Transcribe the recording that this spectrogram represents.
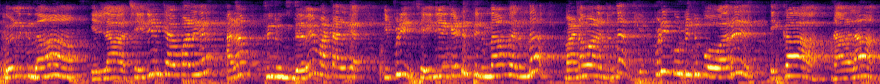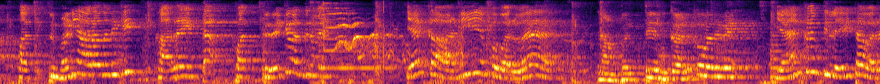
இவளுக்கு தான் எல்லா செய்தியும் கேட்பாளுங்க ஆனா திருந்தவே மாட்டாளுங்க இப்படி செய்தியை கேட்டு திருந்தாம இருந்தா மணவாளன் வந்து எப்படி கூட்டிட்டு போவாரு? ஏக்கா நான்லாம் பத்து மணி ஆராதனைக்கு கரெக்டா பத்தரைக்கு வந்துருவேன். ஏக்கா நீ எப்ப வருவ? நான் பத்து முக்காலுக்கு வருவேன். ஏன்க்கா இப்படி லேட்டா வர?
